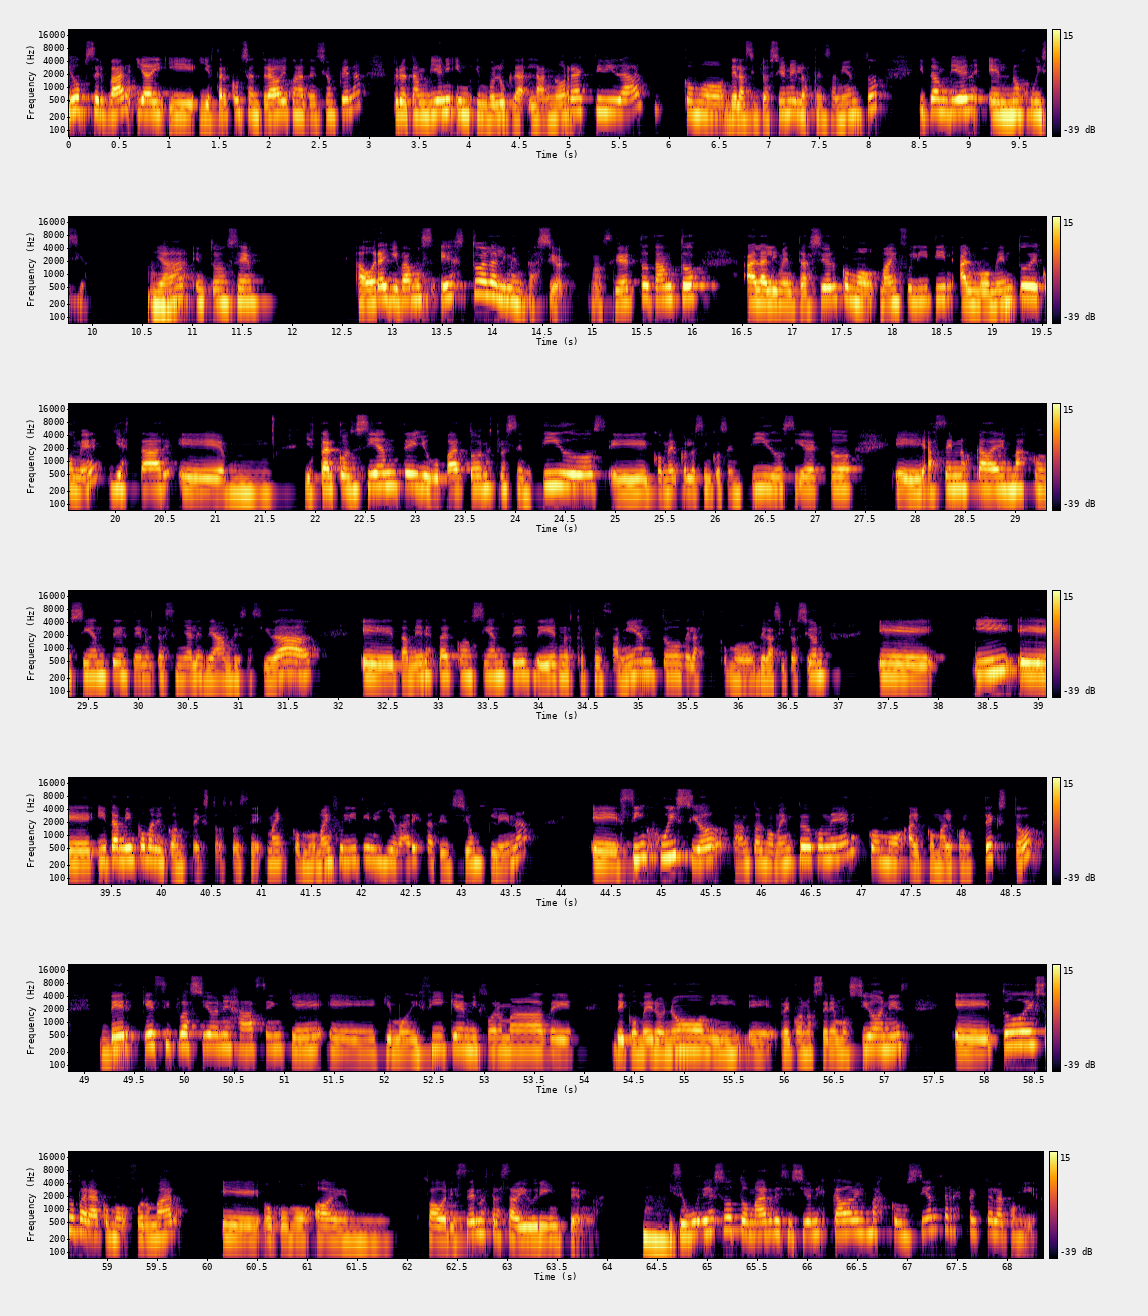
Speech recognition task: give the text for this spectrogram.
observar y, y, estar concentrado y con atención plena, pero también involucra la no reactividad como de la situación y los pensamientos y también el no juicio, ¿ya? Entonces, ahora llevamos esto a la alimentación, ¿no es cierto? Tanto a la alimentación como mindful eating al momento de comer y estar, em, y estar consciente y ocupar todos nuestros sentidos, eh, comer con los cinco sentidos, ¿cierto? Eh, hacernos cada vez más conscientes de nuestras señales de hambre y saciedad. Eh, también estar conscientes de nuestros pensamientos, de, las, como de la situación y, y, también como en el contexto. Entonces, como mindful eating es llevar esta atención plena eh, sin juicio, tanto al momento de comer como al, como al contexto, ver qué situaciones hacen que, eh, que modifique mi forma de, de, comer o no, mi, eh, reconocer emociones, todo eso para como formar o como em, favorecer nuestra sabiduría interna. Mm. Y según eso, tomar decisiones cada vez más conscientes respecto a la comida.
